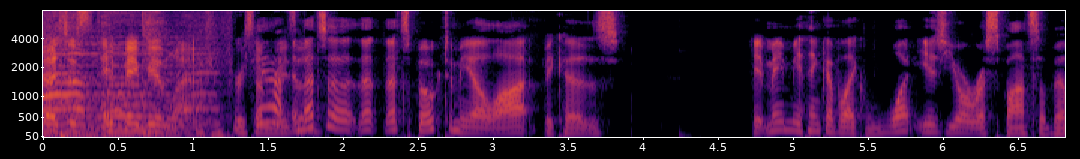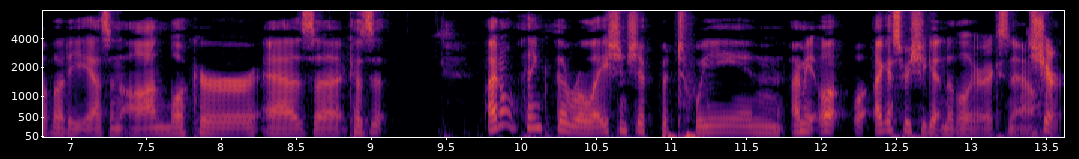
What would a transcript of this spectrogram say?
That just it made me laugh for some yeah, reason. and that's a that, that spoke to me a lot because it made me think of like what is your responsibility as an onlooker as a because I don't think the relationship between I mean well, I guess we should get into the lyrics now. sure.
